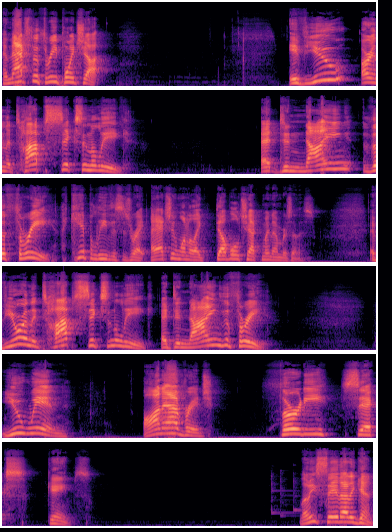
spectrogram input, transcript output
And that's the three-point shot. If you are in the top six in the league at denying the three, I can't believe this is right. I actually want to like double check my numbers on this. If you're in the top six in the league at denying the three, you win on average 36 games. Let me say that again.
